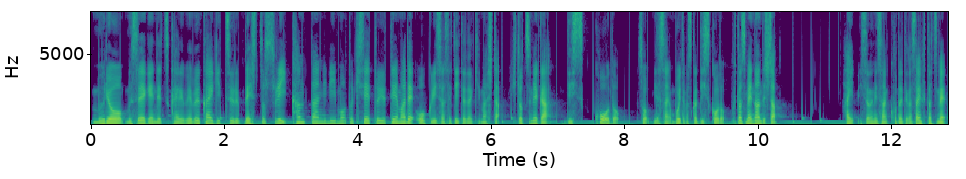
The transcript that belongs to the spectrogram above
無料、無制限で使える Web 会議ツールベスト3簡単にリモート規制というテーマでお送りさせていただきました。1つ目が Discord。そう、皆さん覚えてますか ?Discord。2つ目何でした？はい、リスナーの皆さん答えてください。2つ目。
